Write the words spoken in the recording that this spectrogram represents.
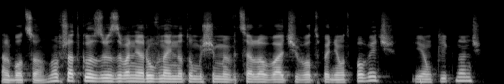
albo co. No w przypadku rozwiązywania równań, no to musimy wycelować w odpowiednią odpowiedź i ją kliknąć.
